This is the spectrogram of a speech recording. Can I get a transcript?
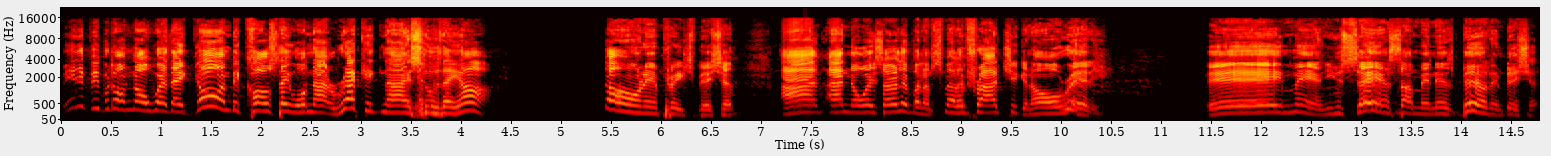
Many people don't know where they're going because they will not recognize who they are. Go on and preach, Bishop. I, I know it's early, but I'm smelling fried chicken already. Amen. You saying something in this building, Bishop.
